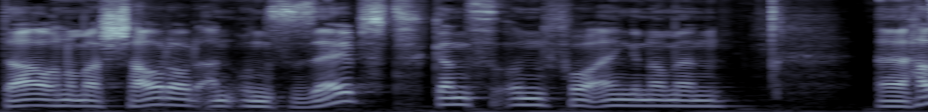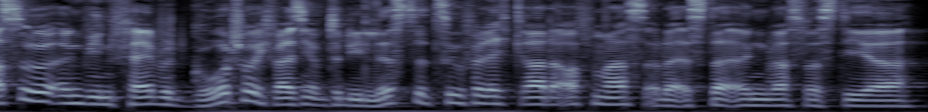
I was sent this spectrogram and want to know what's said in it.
da auch nochmal Shoutout an uns selbst, ganz unvoreingenommen. Äh, hast du irgendwie ein Favorite Goto? Ich weiß nicht, ob du die Liste zufällig gerade offen hast oder ist da irgendwas, was dir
